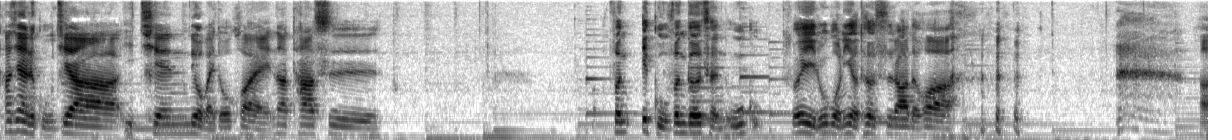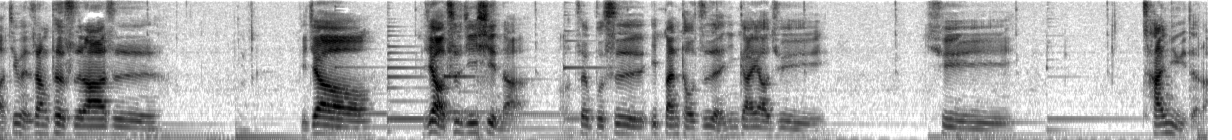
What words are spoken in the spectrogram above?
它现在的股价一千六百多块，那它是分一股分割成五股，所以如果你有特斯拉的话，啊，基本上特斯拉是比较比较有刺激性啊，这不是一般投资人应该要去去参与的啦，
